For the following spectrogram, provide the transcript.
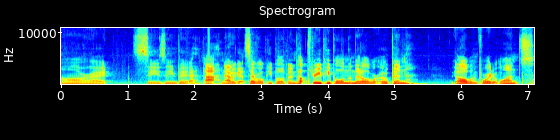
All right. Let's see. Is anybody. Ah, now we got several people open. About three people in the middle were open. They all went for it at once.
